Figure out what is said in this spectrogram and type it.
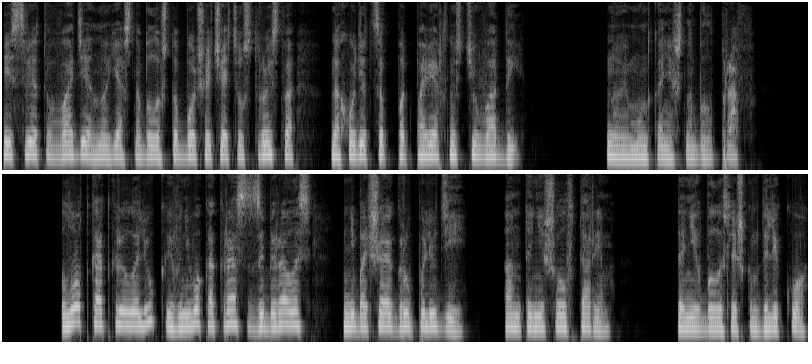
и свет в воде, но ясно было, что большая часть устройства находится под поверхностью воды. Но Эмун, конечно, был прав. Лодка открыла люк, и в него как раз забиралась небольшая группа людей. Антони шел вторым. До них было слишком далеко.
